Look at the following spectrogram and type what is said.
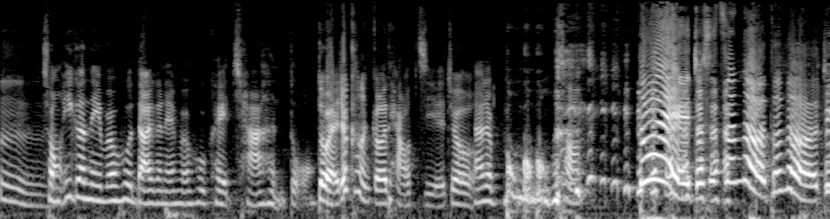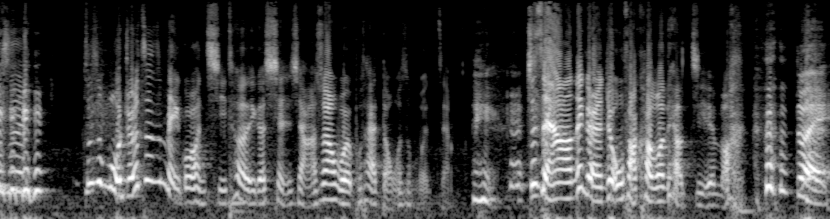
嗯，从一个 neighborhood 到一个 neighborhood 可以差很多。对，就可能隔条街就，然后就嘣嘣嘣，对，就是真的，真的，就是 就是，我觉得这是美国很奇特的一个现象啊。虽然我也不太懂为什么会这样，就怎样那个人就无法跨过那条街嘛？对，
